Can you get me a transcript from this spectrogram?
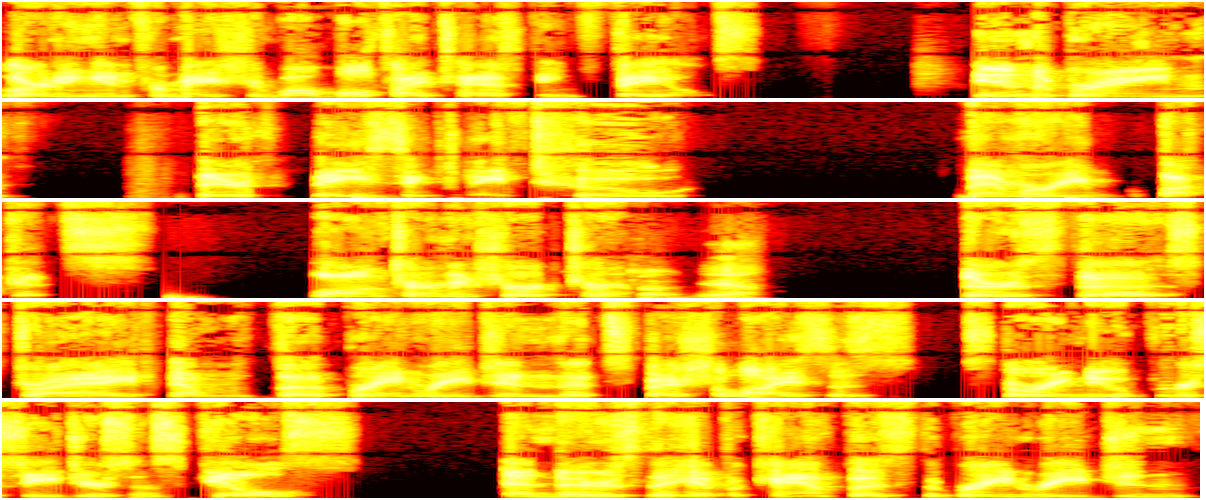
learning information while multitasking fails. In the brain there's basically two memory buckets long term and short term yeah. There's the striatum the brain region that specializes storing new procedures and skills and there's the hippocampus the brain region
